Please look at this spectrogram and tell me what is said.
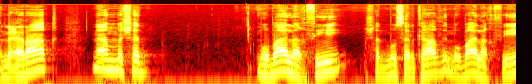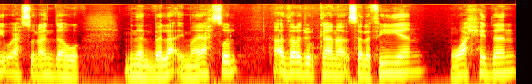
العراق. نعم مشهد مبالغ فيه مشهد موسى الكاظم مبالغ فيه ويحصل عنده من البلاء ما يحصل. هذا رجل كان سلفيا موحدا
